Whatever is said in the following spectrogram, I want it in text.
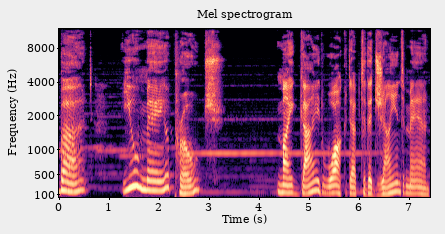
But you may approach. My guide walked up to the giant man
